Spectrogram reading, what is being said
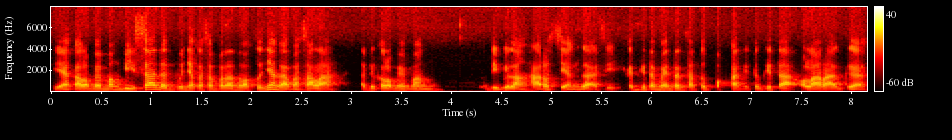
Ya kalau memang bisa dan punya kesempatan waktunya nggak masalah. Tapi kalau memang dibilang harus ya enggak sih. Kan kita maintain satu pekan itu kita olahraga.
